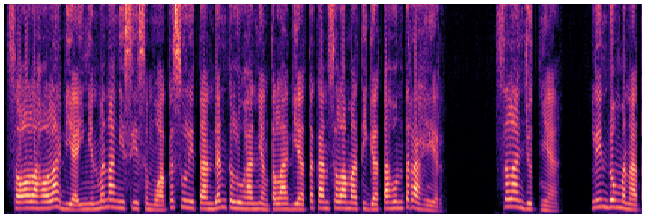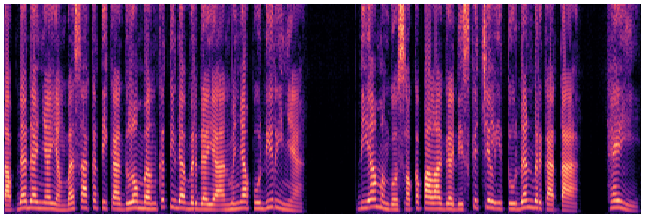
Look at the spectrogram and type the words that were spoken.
Seolah-olah dia ingin menangisi semua kesulitan dan keluhan yang telah dia tekan selama tiga tahun terakhir. Selanjutnya, Lindung menatap dadanya yang basah ketika gelombang ketidakberdayaan menyapu dirinya. Dia menggosok kepala gadis kecil itu dan berkata, Hei,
